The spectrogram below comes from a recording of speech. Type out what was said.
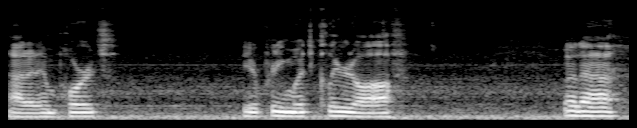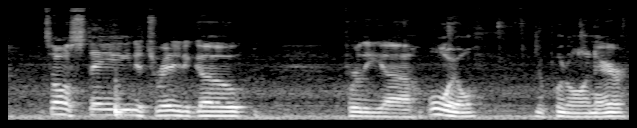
out of them parts. They're pretty much cleared off. But uh, it's all stained. It's ready to go for the uh, oil to put on there.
